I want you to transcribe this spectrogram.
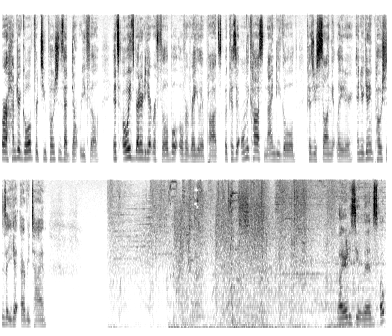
or 100 gold for two potions that don't refill. It's always better to get refillable over regular pots because it only costs 90 gold because you're selling it later, and you're getting potions that you get every time. Well, ADC lives. Oh.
